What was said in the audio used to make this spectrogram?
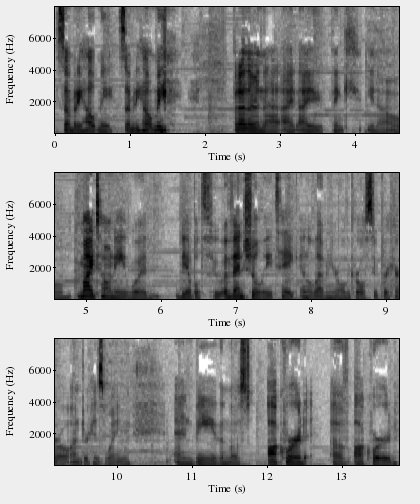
somebody help me. Somebody help me. but other than that, I I think, you know, my Tony would be able to eventually take an 11-year-old girl superhero under his wing and be the most awkward of awkward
